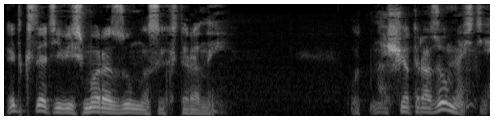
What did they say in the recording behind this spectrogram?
Это, кстати, весьма разумно с их стороны. Вот насчет разумности,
